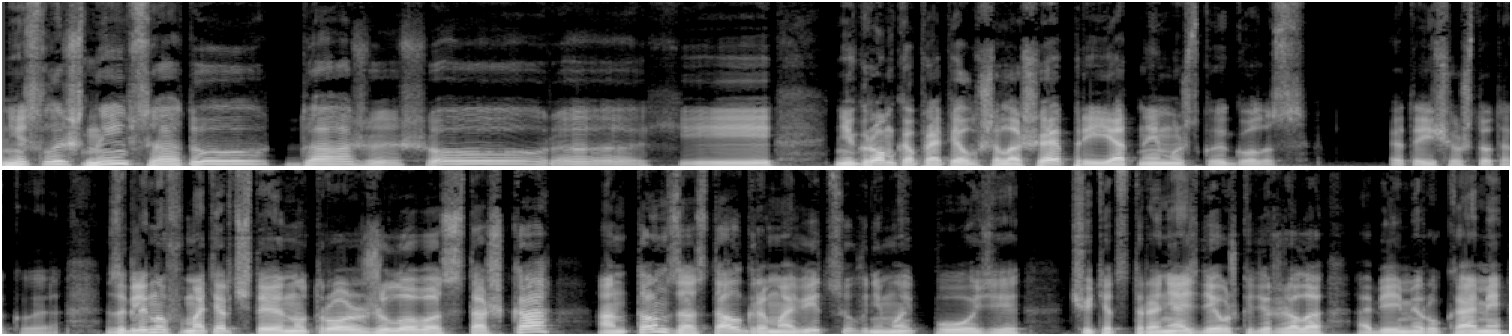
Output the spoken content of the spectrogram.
Не слышны в саду даже шорохи. Негромко пропел в шалаше приятный мужской голос. Это еще что такое? Заглянув в матерчатое нутро жилого стажка, Антон застал громовицу в немой позе. Чуть отстраняясь, девушка держала обеими руками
